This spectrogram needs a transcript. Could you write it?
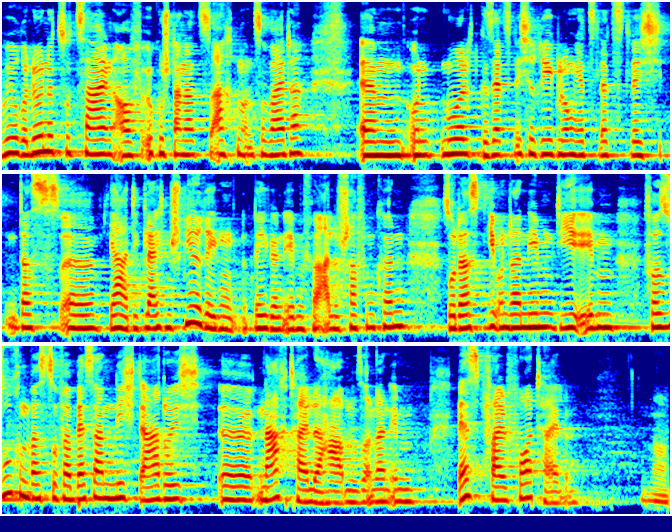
höhere Löhne zu zahlen, auf Ökostandards zu achten und so weiter. ähm, und nur gesetzliche Regelungen jetzt letztlich das, äh, ja, die gleichen Spielregeln Regeln eben für alle schaffen können, sodass die Unternehmen, die eben versuchen, was zu verbessern, nicht dadurch äh, Nachteile haben, sondern im Bestfall Vorteile. Genau.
